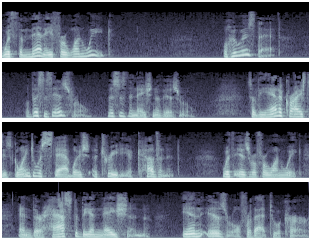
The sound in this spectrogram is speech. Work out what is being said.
with the many for one week. Well, who is that? Well, this is Israel. This is the nation of Israel. So the Antichrist is going to establish a treaty, a covenant with Israel for one week. And there has to be a nation in Israel for that to occur.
